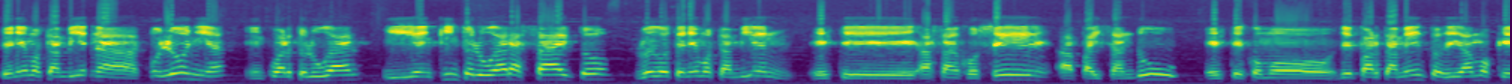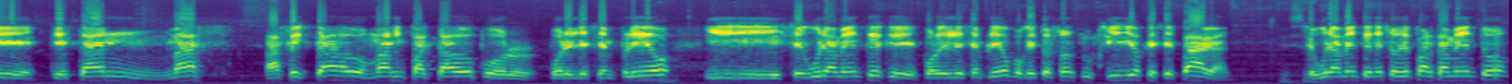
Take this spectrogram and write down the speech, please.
tenemos también a Colonia en cuarto lugar y en quinto lugar a Salto, luego tenemos también este a San José, a Paysandú, este como departamentos digamos que, que están más afectados, más impactados por, por el desempleo y seguramente que por el desempleo porque estos son subsidios que se pagan. Seguramente en esos departamentos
